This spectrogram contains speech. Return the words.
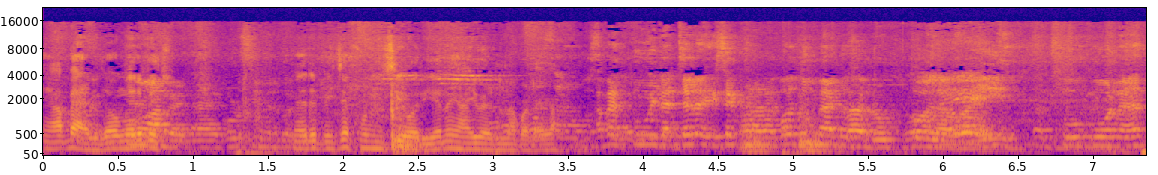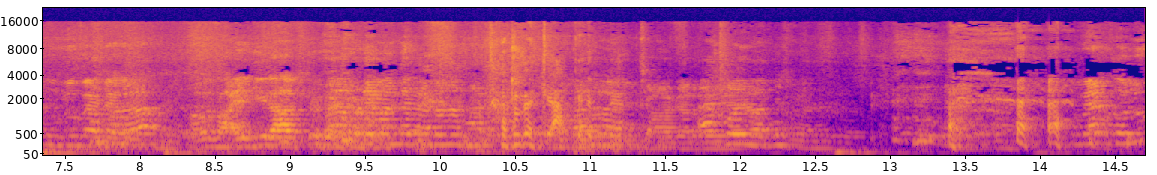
यहाँ बैठ जाओ मेरे पीछे मेरे पीछे फुंसी हो रही है ना यहाँ बैठना पड़ेगा। अबे तू इधर चल इसे खड़ा रखो तुम बैठो। रुक तो जा भाई। तू कौन है? तू क्यों बैठेगा? और भाई की रात पे बड़े बंदे बैठो ना। साथ अबे क्या करने में। कोई बात नहीं। मैं खोलूं?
